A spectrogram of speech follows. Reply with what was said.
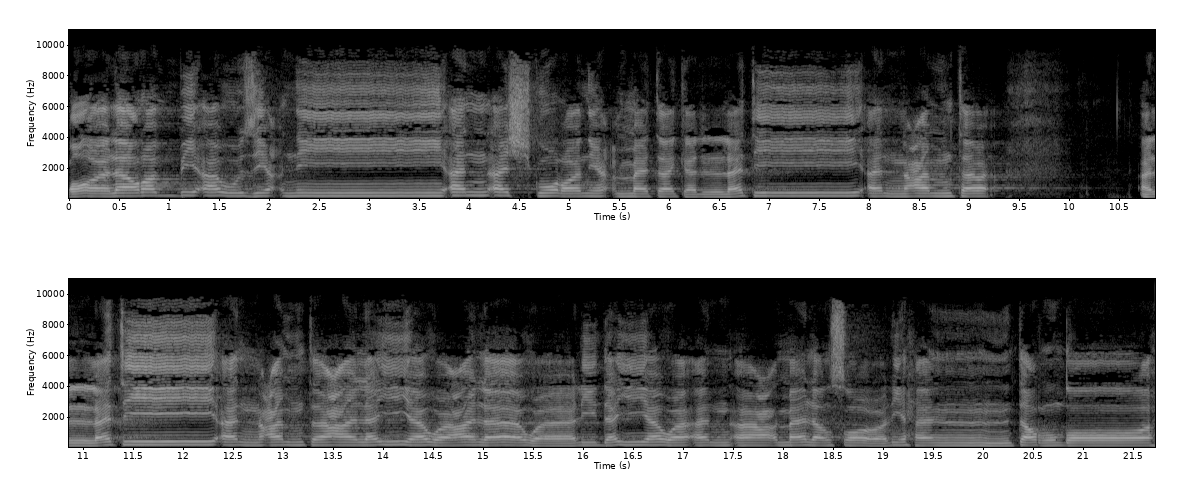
قال رب أوزعني أن أشكر نعمتك التي أنعمت التي أنعمت علي وعلى والدي وأن أعمل صالحا ترضاه.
